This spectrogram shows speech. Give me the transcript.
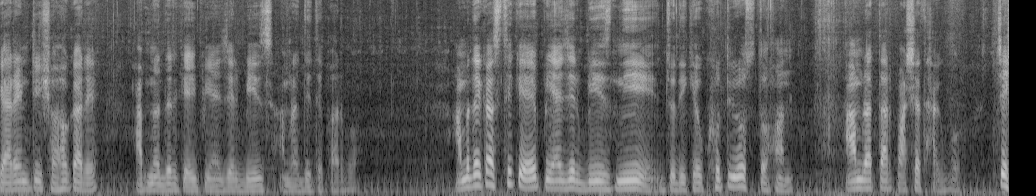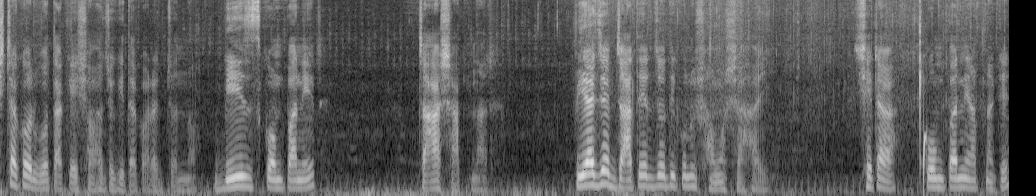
গ্যারেন্টি সহকারে আপনাদেরকে এই পেঁয়াজের বীজ আমরা দিতে পারব। আমাদের কাছ থেকে পেঁয়াজের বীজ নিয়ে যদি কেউ ক্ষতিগ্রস্ত হন, আমরা তার পাশে থাকব। চেষ্টা করব তাকে সহযোগিতা করার জন্য। বীজ কোম্পানির চাষ আপনার। পেঁয়াজের জাতের যদি কোনো সমস্যা হয়, সেটা কোম্পানি আপনাকে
